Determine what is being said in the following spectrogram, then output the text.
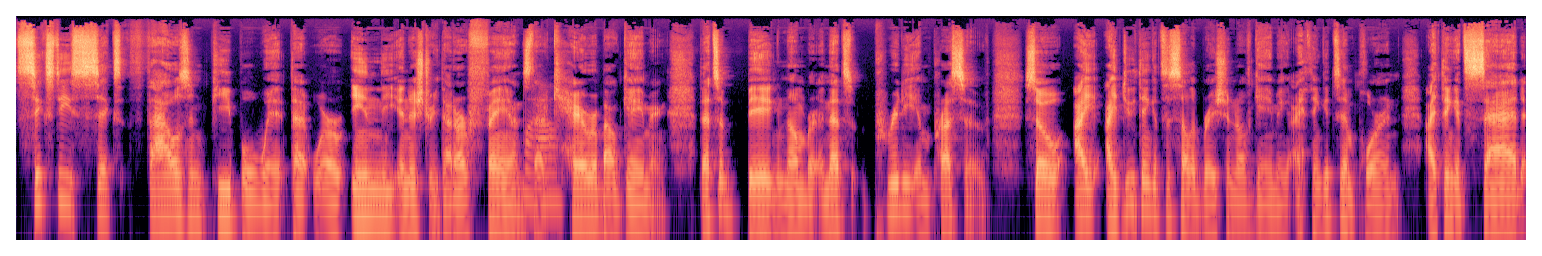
66,000 people went that were in the industry, that are fans, Wow. that care about gaming. That's a big number and that's pretty impressive. So I, I do think it's a celebration of gaming. I think it's important. I think it's sad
